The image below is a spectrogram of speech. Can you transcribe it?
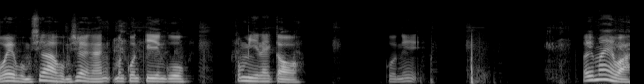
เว้ยผมเชื่อ ผมเชื่ออย่างนั้น มันกวนตีนกู ก็มีอะไรต่อกดงี้เอ้ยไม่ว่ะ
